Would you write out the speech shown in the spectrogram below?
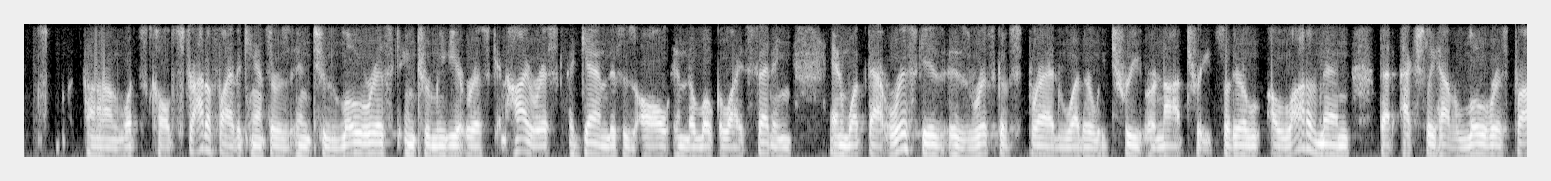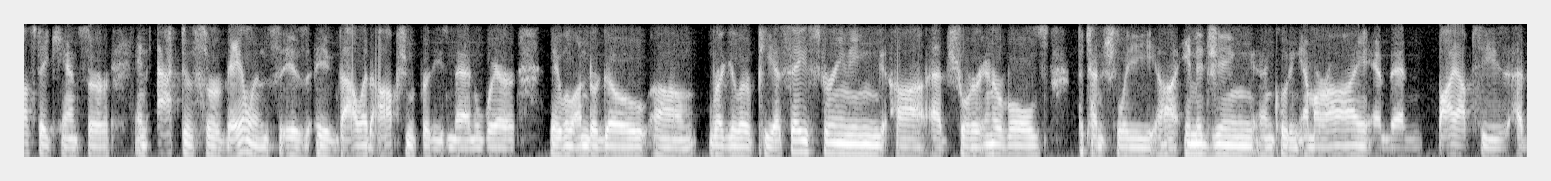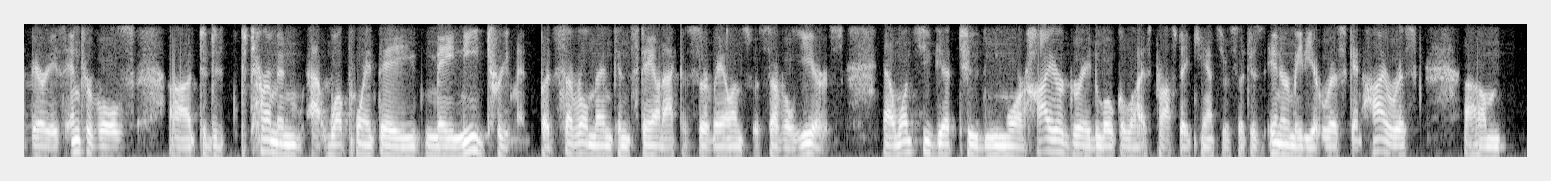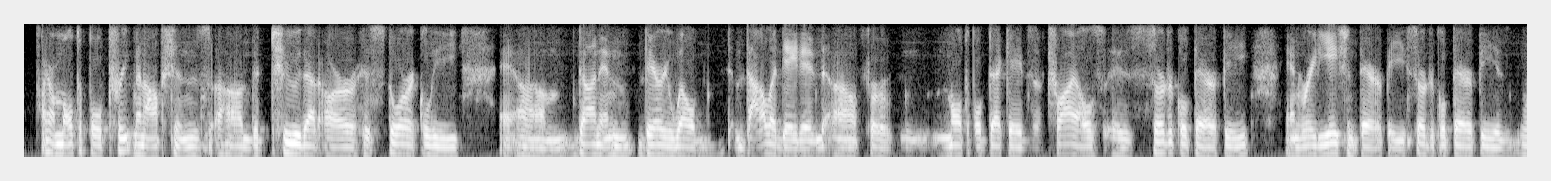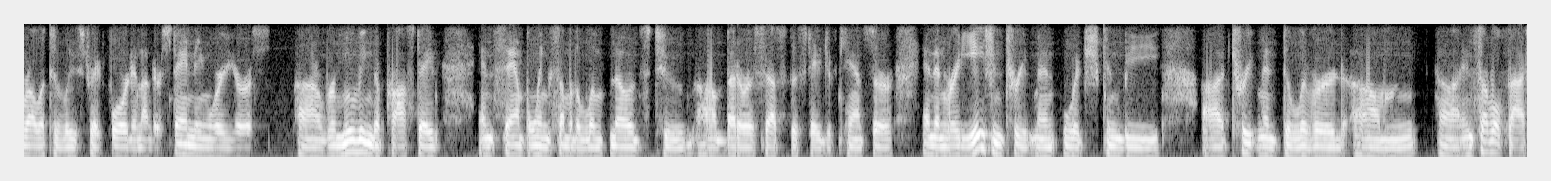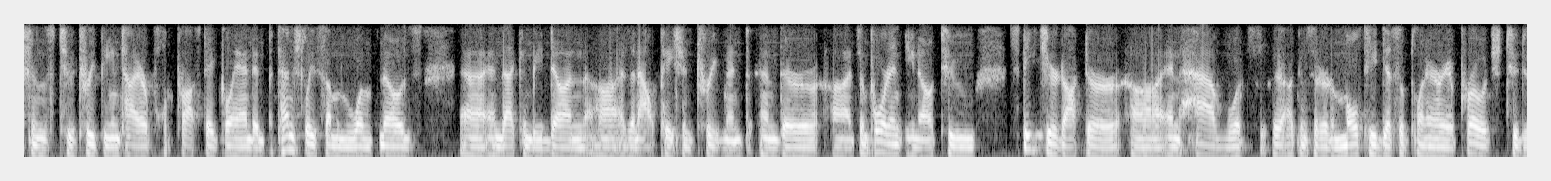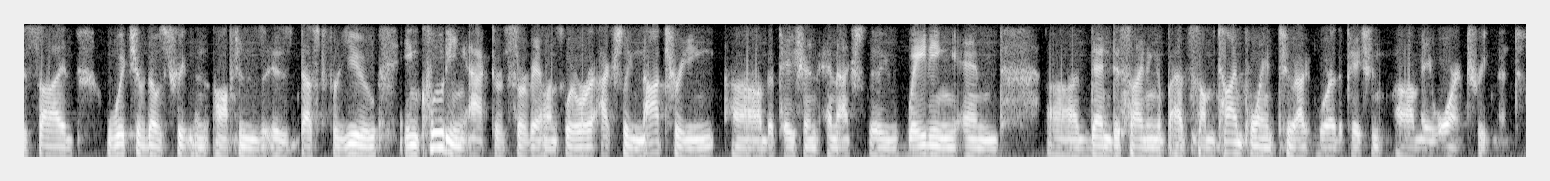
um, what's called stratify the cancers into low risk, intermediate risk, and high risk. Again, this is all in the localized setting. And what that risk is, is risk of spread, whether we treat or not treat. So there are a lot of men that actually have low risk prostate cancer, and active surveillance is a valid option for these men where they will undergo um, regular PSA screening uh, at shorter intervals potentially uh, imaging, including MRI, and then biopsies at various intervals uh, to de- determine at what point they may need treatment. But several men can stay on active surveillance for several years. Now, once you get to the more higher grade localized prostate cancer, such as intermediate risk and high risk, um, are multiple treatment options. Uh, the two that are historically um, done and very well validated uh, for multiple decades of trials is surgical therapy and radiation therapy. Surgical therapy is relatively straightforward in understanding where you're uh, removing the prostate and sampling some of the lymph nodes to um, better assess the stage of cancer. And then radiation treatment, which can be uh, treatment delivered um, uh, in several fashions to treat the entire prostate gland and potentially some of the lymph nodes, uh, and that can be done uh, as an outpatient treatment. And there, uh, it's important, you know, to speak to your doctor uh, and have what's uh, considered a multidisciplinary approach to decide which of those treatment options is best for you, including active surveillance, where we're actually not treating the patient and actually waiting and then deciding at some time point to where the patient uh, may warrant treatment.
